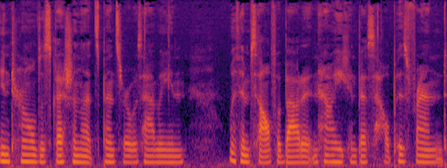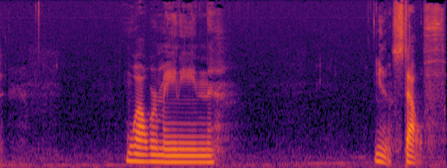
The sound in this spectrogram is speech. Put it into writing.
internal discussion that Spencer was having with himself about it and how he can best help his friend while remaining, you know, stealth.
